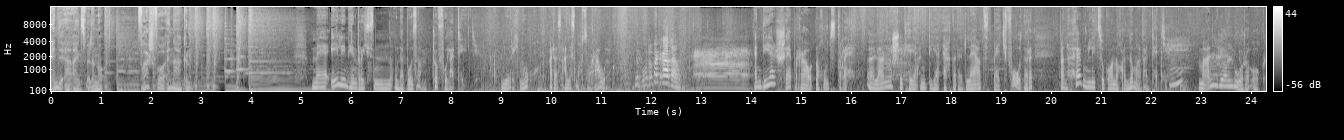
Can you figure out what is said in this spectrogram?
NDR1 Welle Nord. Frasch vor Enaken. Med Elin Hinrichsen und der Busam to fulla tid. Nörig nog, är das alles noch so rauig. Det går aber gerade. En del skepp raut noch uns drä. Öllern schick her an dir echter det lärzt bäch foder, an högen lit sogar noch a lummerwandtätje. Man jo lure ook.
